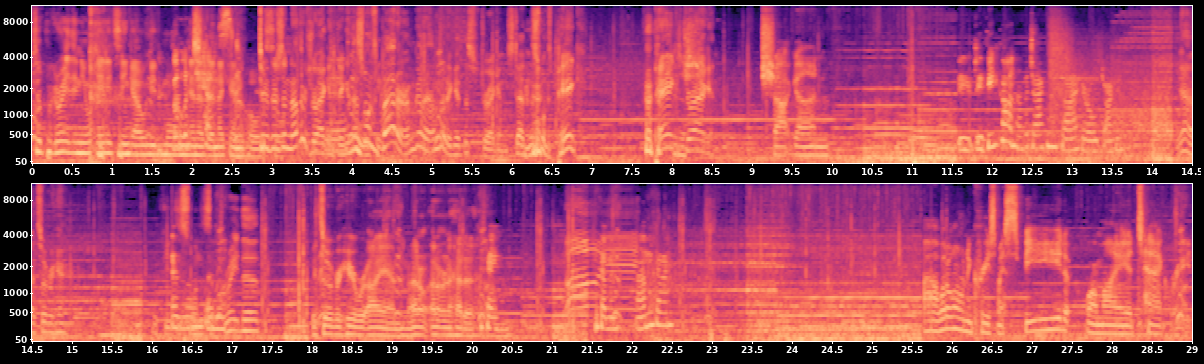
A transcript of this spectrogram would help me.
To upgrade any, anything, I will need more Bullet mana than I can hold. Dude, there's so- another dragon thing, and this one's better. I'm gonna I'm gonna get this dragon instead. And this one's pink. Pink dragon. Shotgun. Dude, if you can't have a dragon, can I have your old dragon? Yeah, it's over here. Okay, this one is Okay. upgraded. It's over here where I am. I don't I don't know how to. Okay. I'm coming. I'm coming. Uh, what do I want to increase? My speed or my attack rate?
